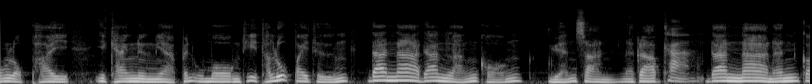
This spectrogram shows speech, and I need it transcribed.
งค์หลบภัย อีกแห่งหนึ่งเนี่ยเป็นอุโมงค์ที่ทะลุไปถึงด้านหน้าด้านหลังของเหวียนซันนะครับ ด้านหน้านั้นก็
